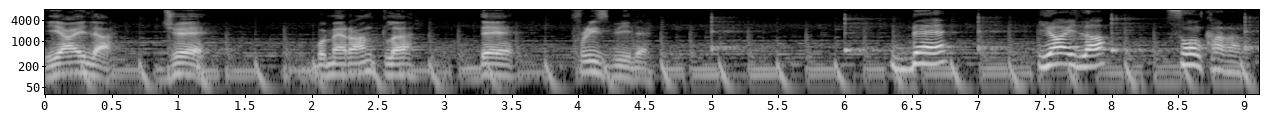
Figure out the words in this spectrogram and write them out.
Yayla C. Bumerangla D. Frisbee ile. B. Yayla son kararım.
